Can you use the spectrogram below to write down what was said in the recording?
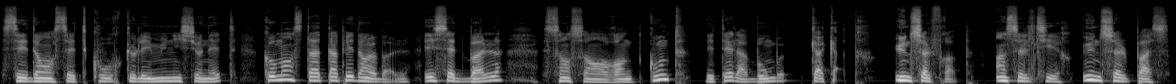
C'est dans cette cour que les munitionnettes commencent à taper dans la balle. Et cette balle, sans s'en rendre compte, était la bombe K4. Une seule frappe, un seul tir, une seule passe,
